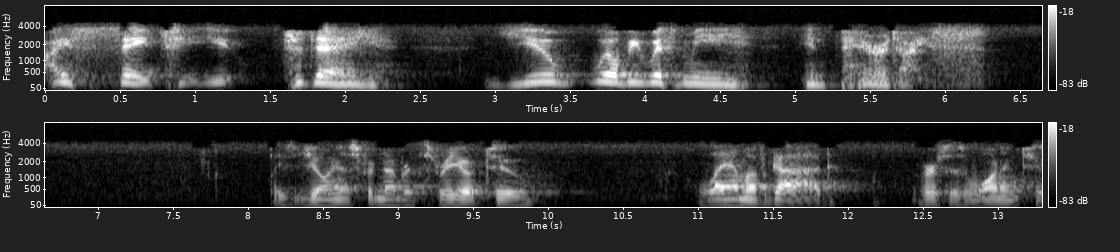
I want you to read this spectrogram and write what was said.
I say to you today, you will be with me in paradise. Please join us for number 302, Lamb of God, verses 1 and 2.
